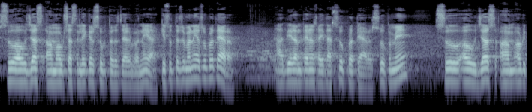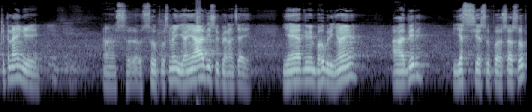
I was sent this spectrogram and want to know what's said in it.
सु औजस अमौस से लेकर सुप तक बनेगा। किस सूत्र से बनेगा? सुप्रत्याहार आदिरंतन सहित सुप्रत्याहार सुप में सु औजस अम और कितना आएँगे? हाँ सुप। उसमें ययादि सुप होना चाहिए। ययादि में बहुबरी य आदिर यस्य सुप ससुप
